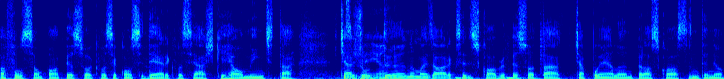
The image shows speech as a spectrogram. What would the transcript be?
uma função para uma pessoa que você considera, que você acha que realmente está te ajudando, mas a hora que você descobre, a pessoa está te apunhalando pelas costas, entendeu?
